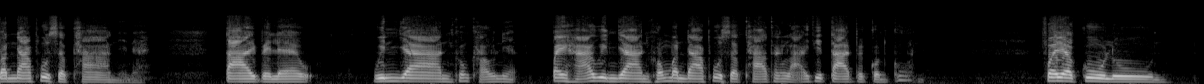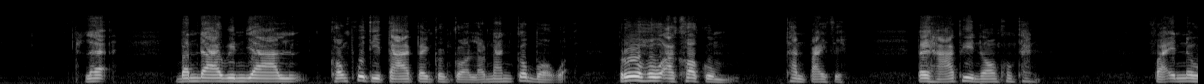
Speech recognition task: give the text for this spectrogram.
บรรดาผู้ศรัทธาเนี่ยนะตายไปแล้ว วิญญาณของเขาเนี่ยไปหาวิญญาณของบรรดาผู้ศรัทธาทั้งหลายที่ตายไปก่อนๆฟยากูลูน และบรรดาวิญญาณของผู้ที่ตายไปก่อนๆเหล่านั้นก็บอกว่ารูฮูอาคอกุม ท่านไปสิ ไปหาพี่น้องของท่านฟ าอินนู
